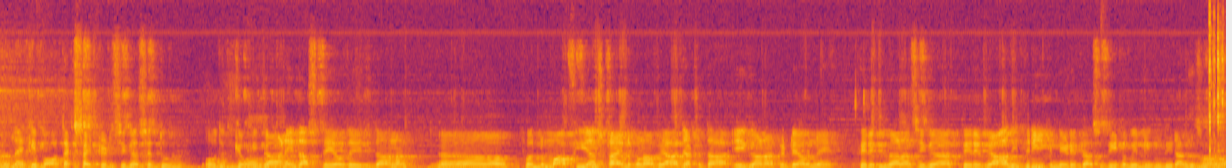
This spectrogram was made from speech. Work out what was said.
ਨੂੰ ਲੈ ਕੇ ਬਹੁਤ ਐਕਸਾਈਟਡ ਸੀਗਾ ਸਿੱਧੂ। ਉਹਦੇ ਕਿਉਂਕਿ ਗਾਣੇ ਦੱਸਦੇ ਆ ਉਹਦੇ ਜਿੱਦਾਂ ਹਨਾ? ਫੁੱਲ ਮਾਫੀਆ ਸਟਾਈਲ ਹੋਣਾ ਵਿਆਹ ਜੱਟ ਦਾ ਇਹ ਗਾਣਾ ਕੱਢਿਆ ਉਹਨੇ। ਫਿਰ ਇੱਕ ਗਾਣਾ ਸੀਗਾ ਤੇਰੇ ਵਿਆਹ ਦੀ ਤਰੀਕ ਨੇੜੇ ਦੱਸਦੀ ਹਵੇਲੀ ਹੁੰਦੀ ਰੰਗ ਸੋਹਣਾ।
